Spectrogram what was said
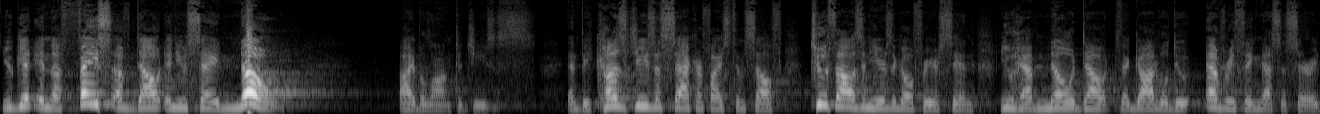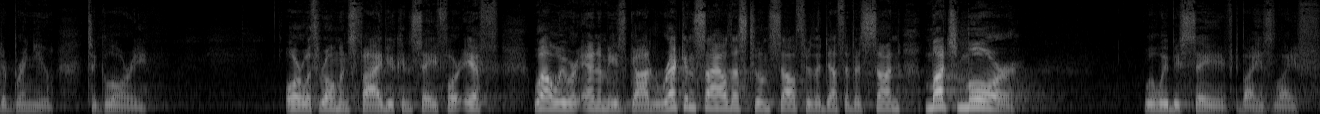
You get in the face of doubt and you say, No, I belong to Jesus. And because Jesus sacrificed himself 2,000 years ago for your sin, you have no doubt that God will do everything necessary to bring you to glory. Or with Romans 5, you can say, For if while we were enemies, God reconciled us to himself through the death of his Son. Much more will we be saved by his life.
